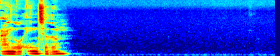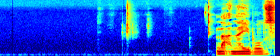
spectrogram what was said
angle into them. And that enables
